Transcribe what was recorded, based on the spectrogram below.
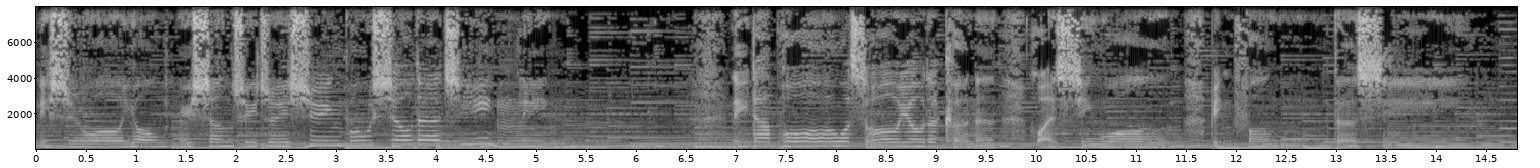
你是我用余生去追寻不朽的精灵。你打破我所有的可能，唤醒我冰封的心。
